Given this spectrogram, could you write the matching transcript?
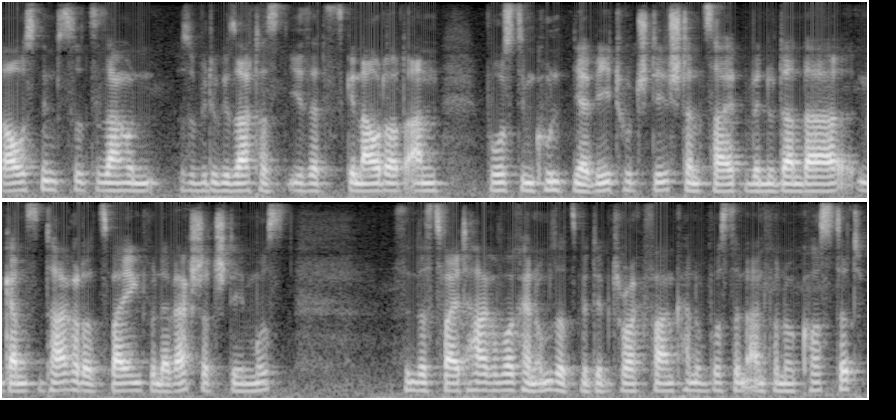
rausnimmst sozusagen und so wie du gesagt hast, ihr setzt genau dort an, wo es dem Kunden ja wehtut, Stillstandzeiten, wenn du dann da einen ganzen Tag oder zwei irgendwo in der Werkstatt stehen musst, sind das zwei Tage, wo er keinen Umsatz mit dem Truck fahren kann und wo es dann einfach nur kostet.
